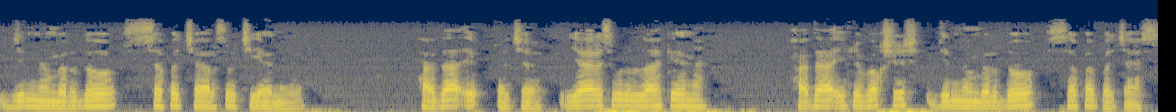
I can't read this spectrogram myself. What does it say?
جن نمبر دو، صفحہ چار سو چھیانوے۔ حدائق اچھا یا رسول اللہ کہنا حدائق بخشش جن نمبر دو صفحہ پچاس۔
